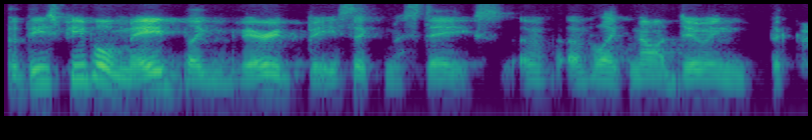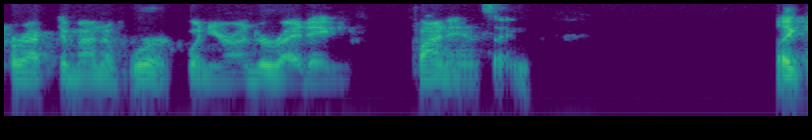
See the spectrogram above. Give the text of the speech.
But these people made like very basic mistakes of, of like not doing the correct amount of work when you're underwriting financing. Like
